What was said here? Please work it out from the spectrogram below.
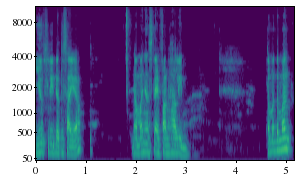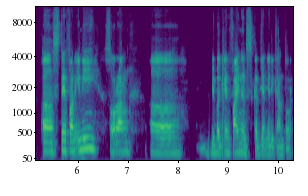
youth leader saya, namanya Stefan Halim teman-teman, uh, Stefan ini seorang uh, di bagian finance kerjanya di kantor.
